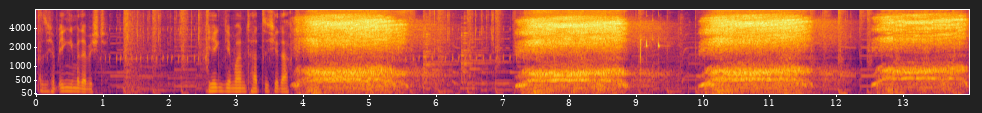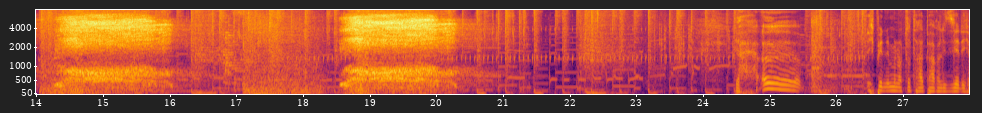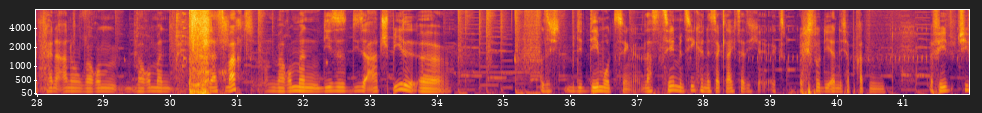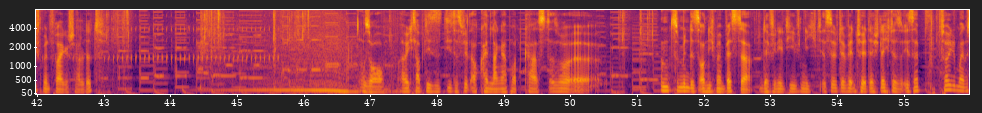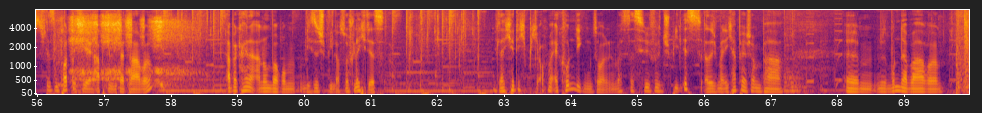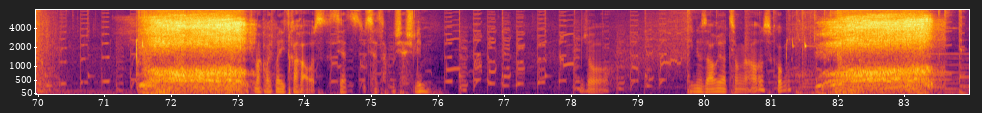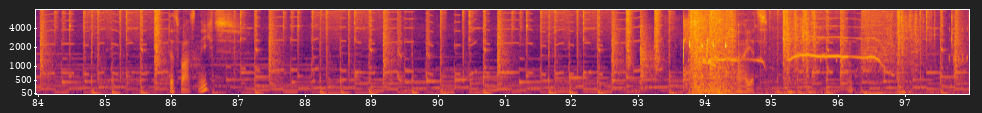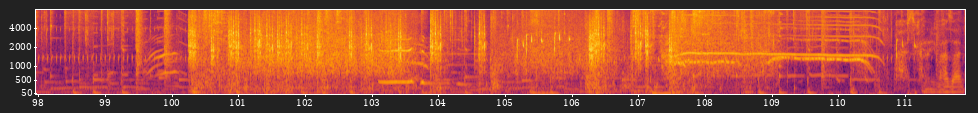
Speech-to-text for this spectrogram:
Also ich habe irgendjemand erwischt. Irgendjemand hat sich gedacht. Bin immer noch total paralysiert. Ich habe keine Ahnung, warum, warum man das macht und warum man diese, diese Art Spiel, äh, also ich die Demo singe. Lass 10 Benzinkanister gleichzeitig ex explodieren. Ich habe gerade ein Achievement freigeschaltet. So, aber ich glaube, dieses, das wird auch kein langer Podcast. Also, äh, und zumindest auch nicht mein bester. Definitiv nicht. Es wird eventuell der schlechteste. Ihr seid Zeuge meines Pod, den ich hier abgeliefert habe. Aber keine Ahnung, warum dieses Spiel auch so schlecht ist. Vielleicht hätte ich mich auch mal erkundigen sollen, was das hier für ein Spiel ist. Also ich meine, ich habe ja schon ein paar ähm, wunderbare... Ich mache euch mal die Drache aus. Das ist jetzt, das ist jetzt das ist ja schlimm. So. Dinosaurierzunge aus. Gucken. Das war's nicht. Ah, jetzt. Sein.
